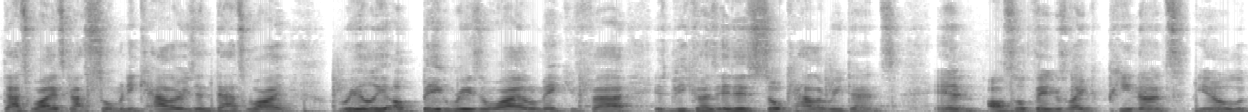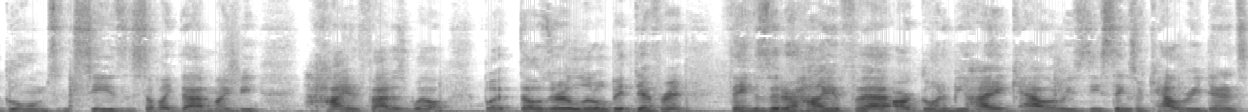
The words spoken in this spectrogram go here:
that's why it's got so many calories. And that's why really a big reason why it'll make you fat is because it is so calorie dense. And also things like peanuts, you know, legumes and seeds and stuff like that might be high in fat as well. But those are a little bit different. Things that are high in fat are going to be high in calories. These things are calorie dense.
